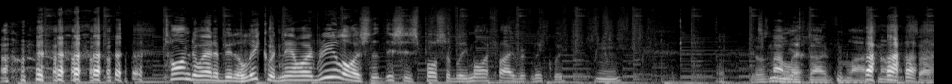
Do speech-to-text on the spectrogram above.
Time to add a bit of liquid. Now, I realise that this is possibly my favourite liquid. There was none left over from last night. So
